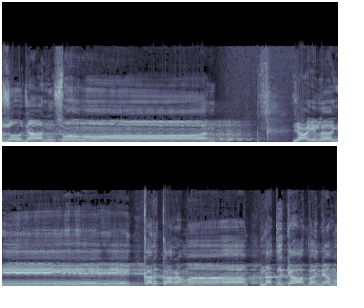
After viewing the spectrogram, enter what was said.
زو جان سون۔ یا الہی، کر کرم، نت کیا بنیم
